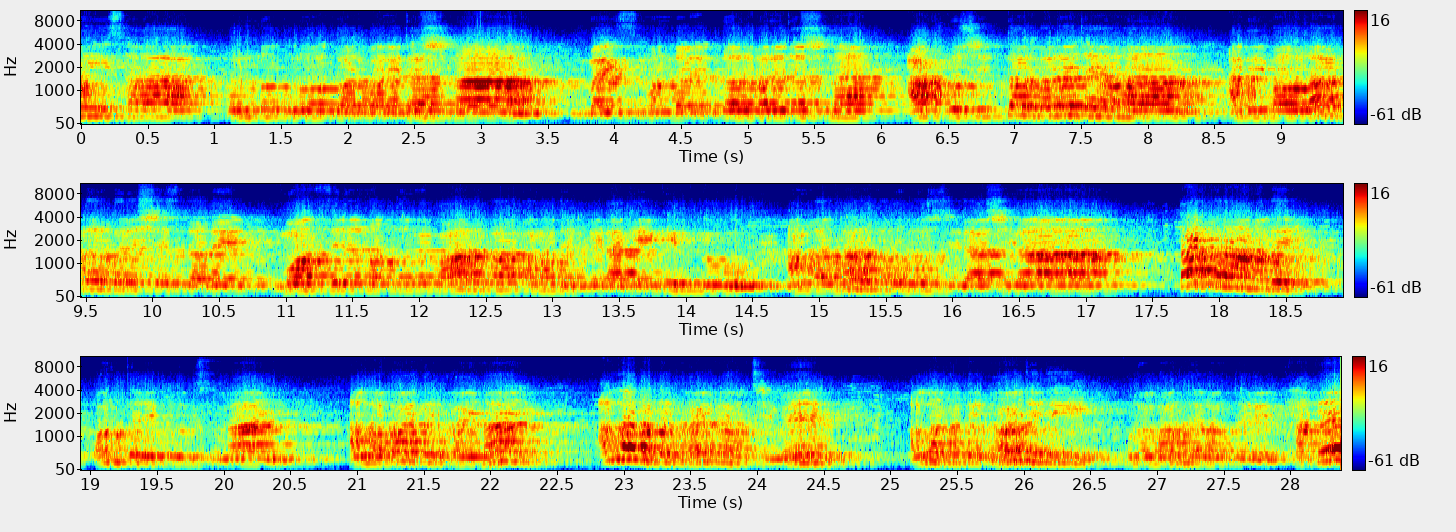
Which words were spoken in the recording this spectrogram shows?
আমি ছাড়া অন্য কোনো দরবারে যাস না। বাইশ ভান্ডারের দরবারে যাস না আক্রোশিত দরবারে যায় না। আমি মাওলার দরবারে সেজদা দে মুয়াজ্জিনের মাধ্যমে বারবার আমাদেরকে ডাকে, কিন্তু আমরা তারপর মসজিদে আসি না। তারপর আমাদের অন্তরে কোনো কিছু নাই। আল্লাহ পাকের ভয় নাই। আল্লাহ পাকের ভয়টা হচ্ছে মেন আল্লাহ পাকের ভয় যদি কোনো বান্দার অন্তরে থাকে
